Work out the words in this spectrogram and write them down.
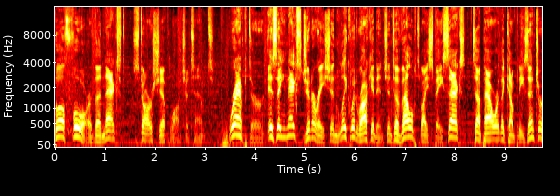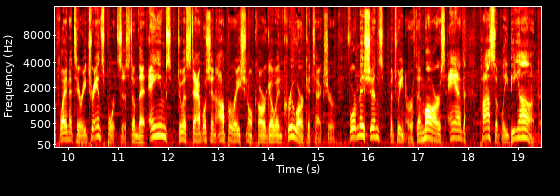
before the next Starship launch attempt? Raptor is a next generation liquid rocket engine developed by SpaceX to power the company's interplanetary transport system that aims to establish an operational cargo and crew architecture for missions between Earth and Mars and possibly beyond,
